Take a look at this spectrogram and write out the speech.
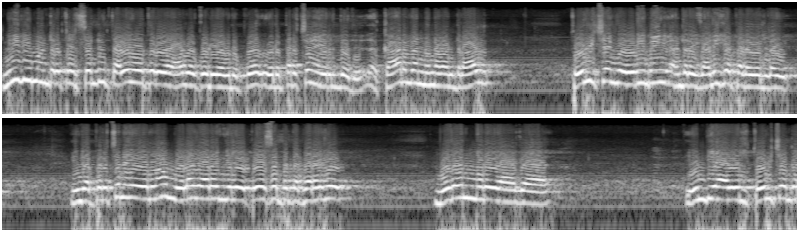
நீதிமன்றத்தில் சென்று தலை உத்தரவு வாங்கக்கூடிய ஒரு போ- ஒரு பிரச்சனை இருந்தது. காரணம் என்னவென்றால் தொழிற்சங்க உரிமை அன்றைக்கு அளிக்கப்படவில்லை. இந்த பிரச்சனையை எல்லாம் உலக அரங்கிலே பேசப்பட்ட பிறகு முதன்முறையாக இந்தியாவில் தொழிற்சங்க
